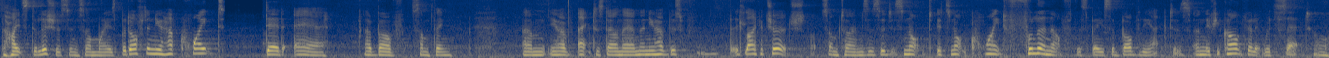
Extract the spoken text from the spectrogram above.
the height's delicious in some ways, but often you have quite dead air above something. Um, you have actors down there, and then you have this. It's like a church sometimes, is that it's not it's not quite full enough the space above the actors, and if you can't fill it with set, or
